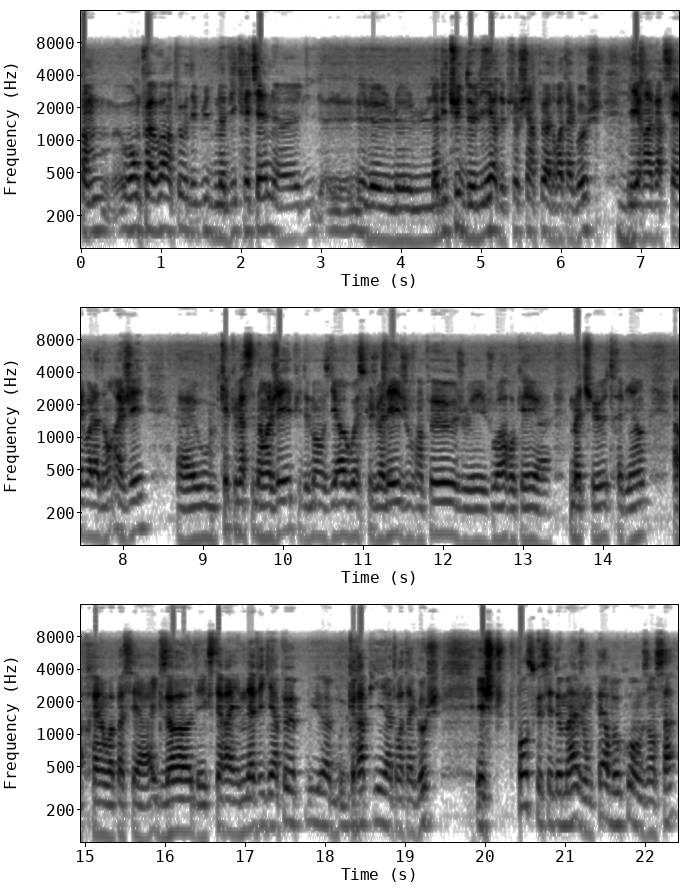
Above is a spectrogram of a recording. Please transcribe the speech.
on peut avoir un peu au début de notre vie chrétienne l'habitude de lire, de piocher un peu à droite à gauche, Mm. lire un verset voilà, dans AG, euh, ou quelques versets dans puis demain on se dit ah, où est-ce que je vais aller, j'ouvre un peu, je vais voir, ok, euh, Matthieu, très bien. Après on va passer à Exode, et etc. Et naviguer un peu, euh, grappiller à droite à gauche. Et je pense que c'est dommage, on perd beaucoup en faisant ça.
